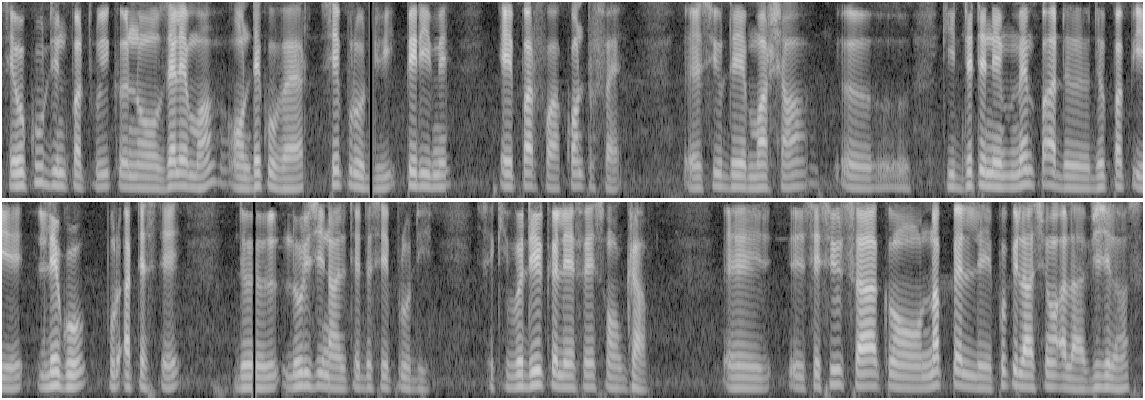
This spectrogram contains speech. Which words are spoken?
C'est au cours d'une patrouille que nos éléments ont découvert ces produits périmés et parfois contrefaits sur des marchands euh, qui détenaient même pas de, papiers légaux pour attester de l'originalité de ces produits. Ce qui veut dire que les faits sont graves. C'est sur ça qu'on appelle les populations à la vigilance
